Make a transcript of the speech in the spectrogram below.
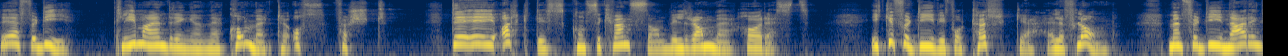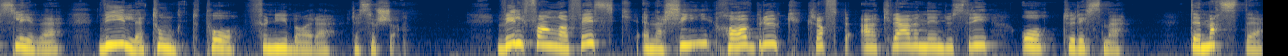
det er fordi klimaendringene kommer til oss først. Det er i Arktis konsekvensene vil ramme hardest. Ikke fordi vi får tørke eller flom, men fordi næringslivet hviler tungt på fornybare ressurser. Villfanga fisk, energi, havbruk, kraftkrevende industri og turisme. Det meste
